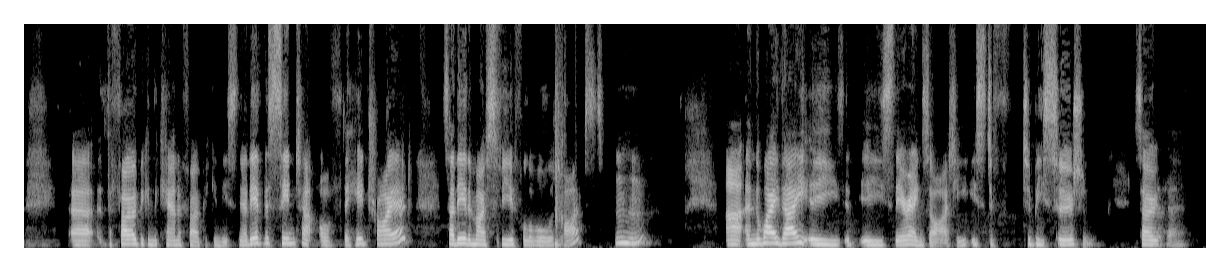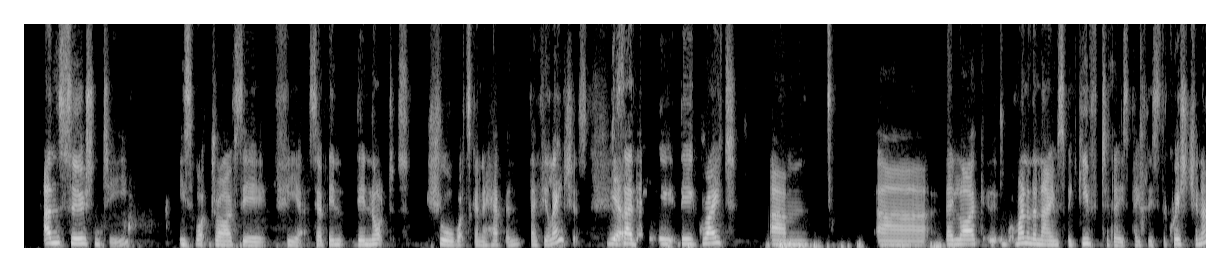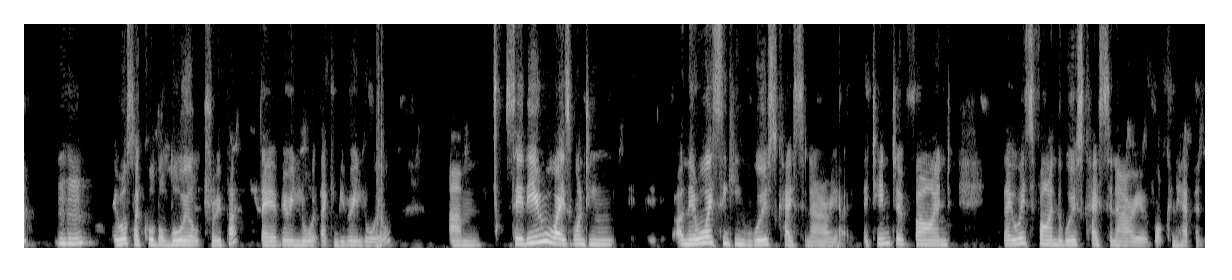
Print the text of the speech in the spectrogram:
uh, the phobic and the counterphobic in this. Now they're the center of the head triad so they're the most fearful of all the types. Hmm uh, and the way they ease, ease their anxiety is to, to be certain. So Okay. Uncertainty is what drives their fear. So if they're, they're not sure what's going to happen, they feel anxious. Yeah. So they, they're great. Um, uh, they like one of the names we give to these people is the questioner. hmm They're also called the loyal trooper. They are very loyal. They can be very loyal. Um, so they're always wanting, and they're always thinking worst case scenario. They tend to find they always find the worst case scenario of what can happen.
